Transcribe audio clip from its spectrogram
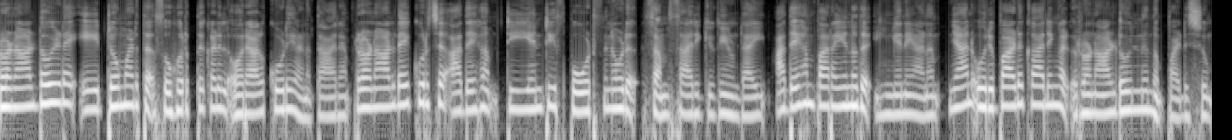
റൊണാൾഡോയുടെ ഏറ്റവും അടുത്ത സുഹൃത്തുക്കളിൽ ഒരാൾ കൂടിയാണ് താരം. റൊണാൾഡോയെക്കുറിച്ച് അദ്ദേഹം ടി എൻ ടി സ്പോർട്സിനോട് സംസാരിക്കുകയുണ്ടായി. അദ്ദേഹം പറയുന്നത് ഇങ്ങനെയാണ്. ഞാൻ ഒരുപാട് കാര്യങ്ങൾ റൊണാൾഡോയിൽ നിന്നും പഠിച്ചു.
